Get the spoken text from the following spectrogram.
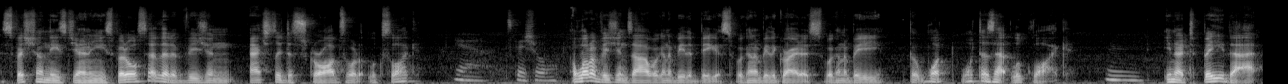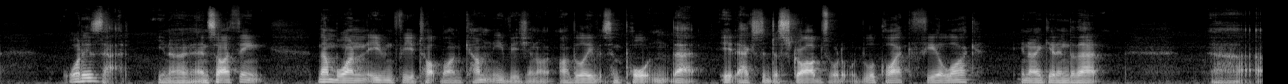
especially on these journeys, but also that a vision actually describes what it looks like. Yeah. It's visual. A lot of visions are we're going to be the biggest, we're going to be the greatest, we're going to be, but what, what does that look like? Mm. you know, to be that, what is that? You know, and so I think number one, even for your top line company vision, I, I believe it's important that it actually describes what it would look like, feel like. You know, get into that uh,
